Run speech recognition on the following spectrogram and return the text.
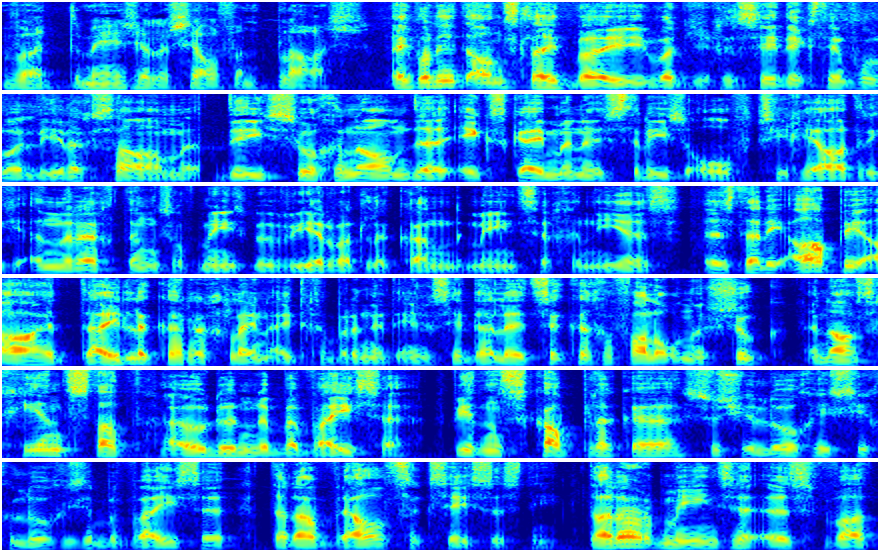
wat mense hulle self in plaas. Ek wil net aansluit by wat jy gesê het. Ek stem volledig saam. Die sogenaamde ex-gay ministries of psigiatriese inrigtinge of mense beweer wat hulle kan mense genees, is dat die APA 'n duidelike riglyn uitgebring het en gesê dat hulle het sulke gevalle ondersoek en daar's geen stadhoudende bewyse wetenskaplike, sosiologiese, psigologiese bewyse dat daar wel sukses is nie. Dat daar mense is wat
